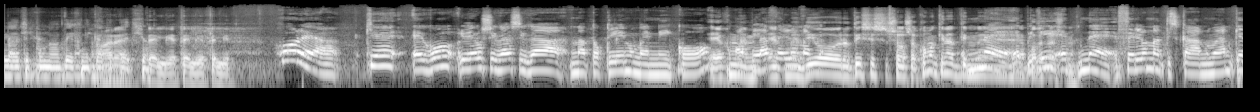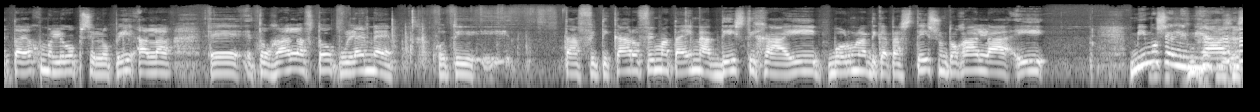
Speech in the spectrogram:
μελέτη υπάρχει. που να δείχνει κάτι Ωραία, τέτοιο. τέλεια, τέλεια, τέλεια. Ωραία. Και εγώ λέω σιγά σιγά να το κλείνουμε, Νίκο. Έχουμε, Απλά θέλω έχουμε να- δύο ερωτήσεις σώσα ακόμα και να την ναι, ε, επειδή, αποδεχτούμε. ε, ναι, θέλω να τις κάνουμε, αν και τα έχουμε λίγο ψηλοποιεί, αλλά ε, το γάλα αυτό που λένε ότι τα φυτικά ροφήματα είναι αντίστοιχα ή μπορούν να αντικαταστήσουν το γάλα ή μη μου σε λιμιάζεις.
